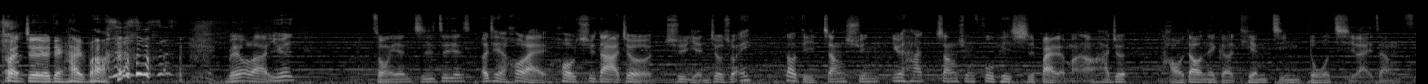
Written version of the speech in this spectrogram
突然觉得有点害怕。没有啦，因为总而言之这件事，而且后来后续大家就有去研究说，哎、到底张勋，因为他张勋复辟失败了嘛，然后他就逃到那个天津躲起来这样子，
